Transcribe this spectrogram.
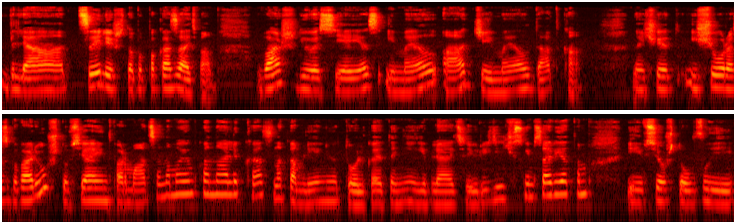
для цели, чтобы показать вам ваш USCIS email at gmail.com. Значит, еще раз говорю, что вся информация на моем канале к ознакомлению только это не является юридическим советом, и все, что вы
